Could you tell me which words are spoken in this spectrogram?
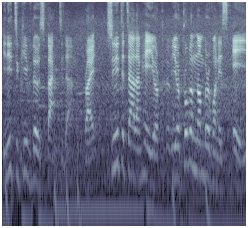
you need to give those back to them, right? So you need to tell them, hey, your, your problem number one is A,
